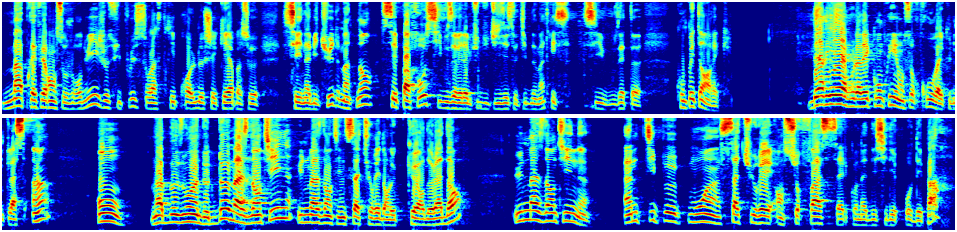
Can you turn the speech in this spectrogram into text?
ma préférence aujourd'hui, je suis plus sur la strip roll de shaker parce que c'est une habitude. Maintenant, c'est pas faux si vous avez l'habitude d'utiliser ce type de matrice, si vous êtes euh, compétent avec. Derrière, vous l'avez compris, on se retrouve avec une classe 1. On a besoin de deux masses dentines, une masse dentine saturée dans le cœur de la dent, une masse dentine un petit peu moins saturée en surface, celle qu'on a décidée au départ,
